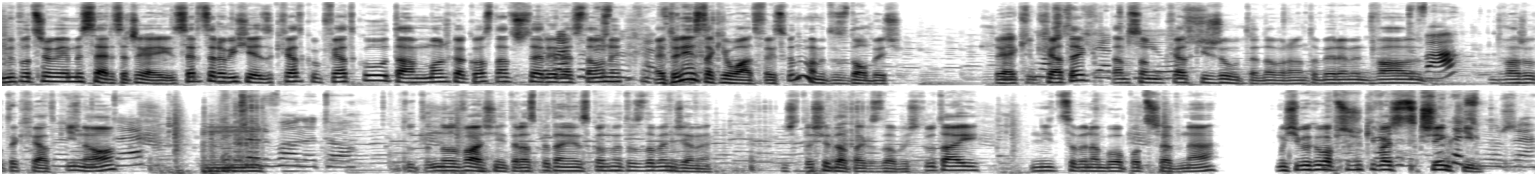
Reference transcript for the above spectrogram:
My potrzebujemy serce, czekaj, serce robi się z kwiatku kwiatku, tam mączka kostna, cztery Dobra, to redstone'y. bierz ten kwiatek. Ej, to nie jest takie łatwe, skąd mamy to zdobyć? To jaki tu masz kwiatek? te Tam są kwiatki już. kwiatki żółte, dobra, no to bieremy dwa, Dwa? dwa żółte kwiatki, no. żółte. Mm, Czerwony to. tu, tu- no właśnie, teraz pytanie, skąd my to zdobędziemy? Czy to się da tak zdobyć? Tutaj nic, co by nam było potrzebne. Musimy chyba przeszukiwać Nawet skrzynki. szukać może.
